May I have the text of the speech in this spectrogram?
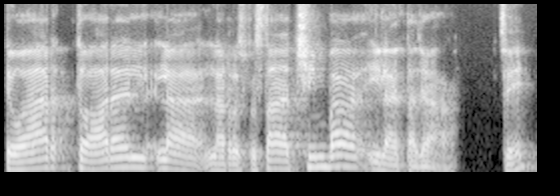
Te voy a dar, te voy a dar el, la, la, respuesta chimba y la detallada. ¿Sí?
